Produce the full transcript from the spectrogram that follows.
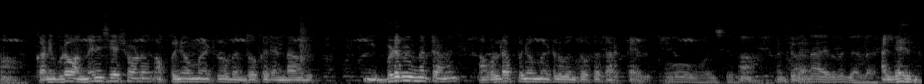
ആ. കാരണം ഇവിടെ വന്നതിന് ശേഷമാണ് അപ്പനും അമ്മയായിട്ടുള്ള ബന്ധമൊക്കെ രണ്ടാമത്. ഇവിടെ നിന്നിട്ടാണ് അവളുടെ അപ്പനും അമ്മയായിട്ടുള്ള ബന്ധമൊക്കെ കറക്റ്റ് ആയത്. അത് ആ മനസ്സിലായി? അല്ലായിരുന്നു.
